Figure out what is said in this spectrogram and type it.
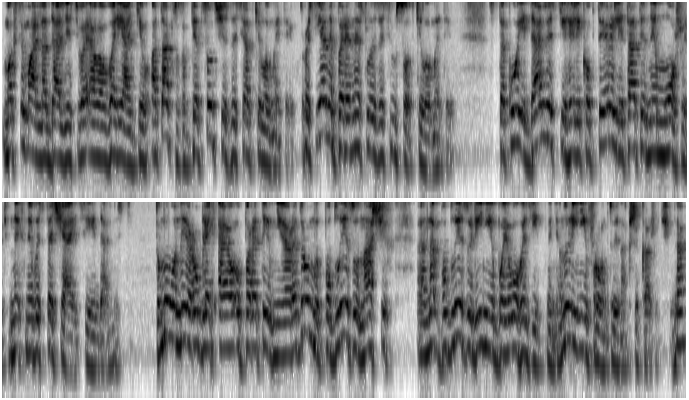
максимальна дальність е, варіантів Атакмса 560 кілометрів. Росіяни перенесли за 700 кілометрів. З такої дальності гелікоптери літати не можуть, в них не вистачає цієї дальності. Тому вони роблять е, оперативні аеродроми поблизу наших е, поблизу лінії бойового зіткнення, ну лінії фронту, інакше кажучи. Да?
